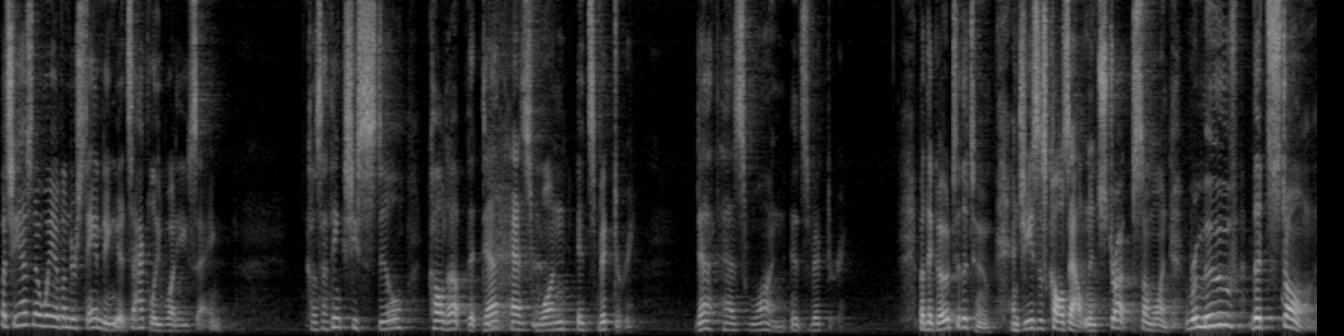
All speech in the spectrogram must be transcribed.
but she has no way of understanding exactly what he's saying. Because I think she's still called up that death has won its victory. Death has won its victory. But they go to the tomb, and Jesus calls out and instructs someone remove the stone.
